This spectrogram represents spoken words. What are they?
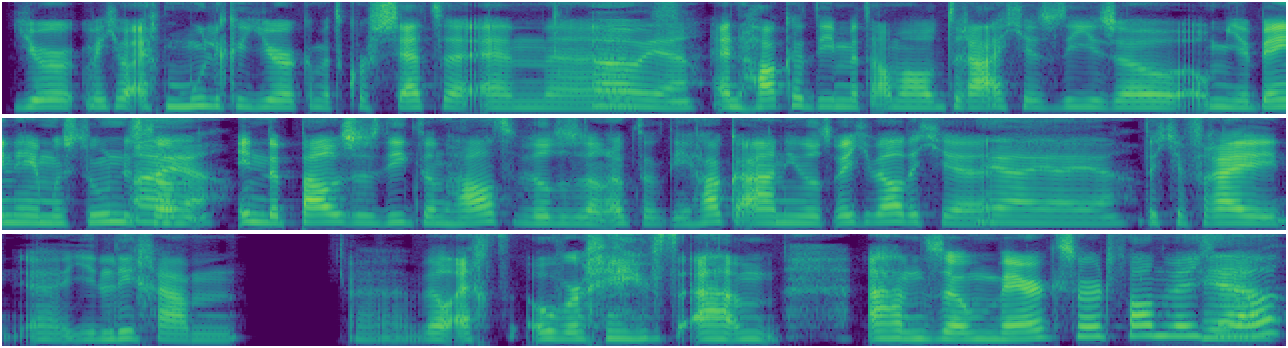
jurk, weet je wel, echt moeilijke jurken met corsetten en, eh, oh ja. en hakken die met allemaal draadjes die je zo om je been heen moest doen. Dus Oh, dan ja. in de pauzes die ik dan had, wilden ze dan ook dat ik die hakken aanhield. Weet je wel, dat je, Ja, ja, ja. dat je vrij je lichaam eh, wel echt overgeeft aan, aan zo'n merk soort van, weet je wel.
